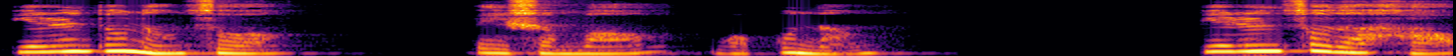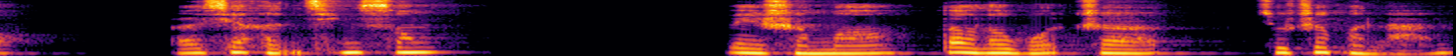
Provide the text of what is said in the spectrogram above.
别人都能做，为什么我不能？别人做得好，而且很轻松，为什么到了我这儿就这么难？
